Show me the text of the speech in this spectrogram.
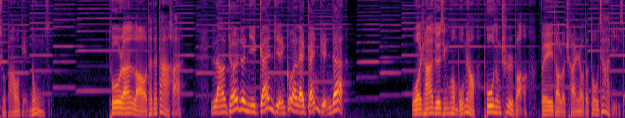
就把我给弄死。突然，老太太大喊：“老头子，你赶紧过来，赶紧的！”我察觉情况不妙，扑腾翅膀飞到了缠绕的豆架底下。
